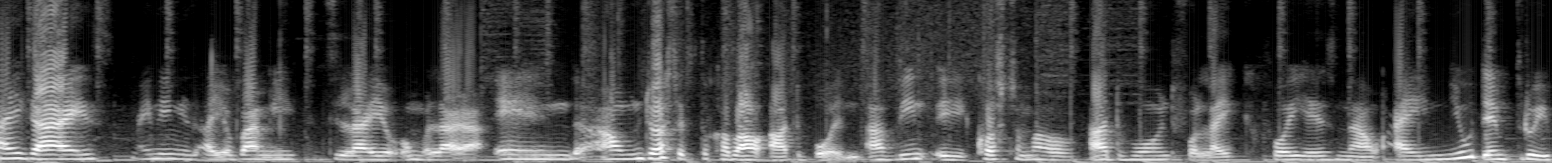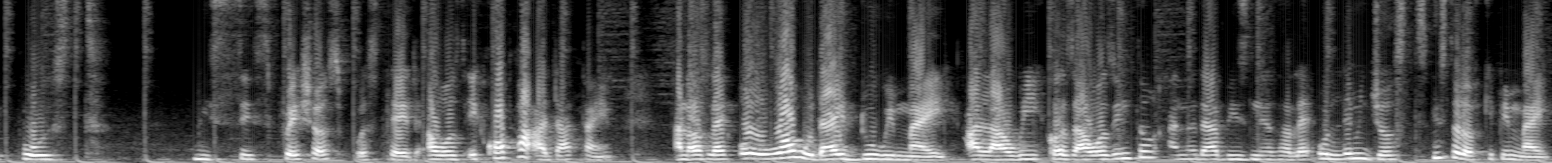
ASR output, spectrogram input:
Hi guys, my name is Ayobami Titilayo Omolara and I'm just to talk about Adbond. I've been a customer of Adbond for like four years now. I knew them through a post Mrs. Precious posted. I was a corper at that time and I was like, oh, what would I do with my Alawi? Because I was into another business. I was like, oh, let me just, instead of keeping my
